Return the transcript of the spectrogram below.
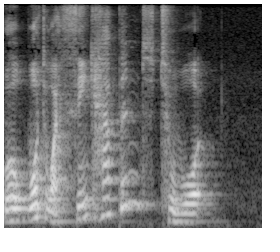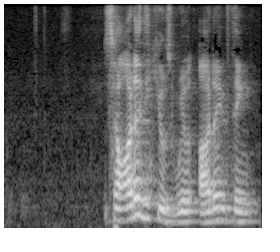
Well, what do I think happened to what? So I don't think he was. Will, I don't think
